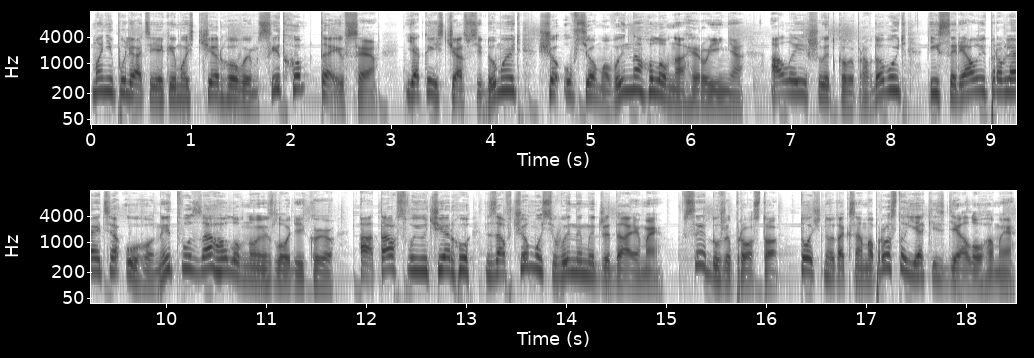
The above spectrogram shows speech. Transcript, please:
маніпуляції якимось черговим ситхом, та й все. Якийсь час всі думають, що у всьому винна головна героїня, але її швидко виправдовують, і серіал відправляється у гонитву за головною злодійкою. А та, в свою чергу, за в чомусь винними джедаями. Все дуже просто, точно так само просто, як і з діалогами,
